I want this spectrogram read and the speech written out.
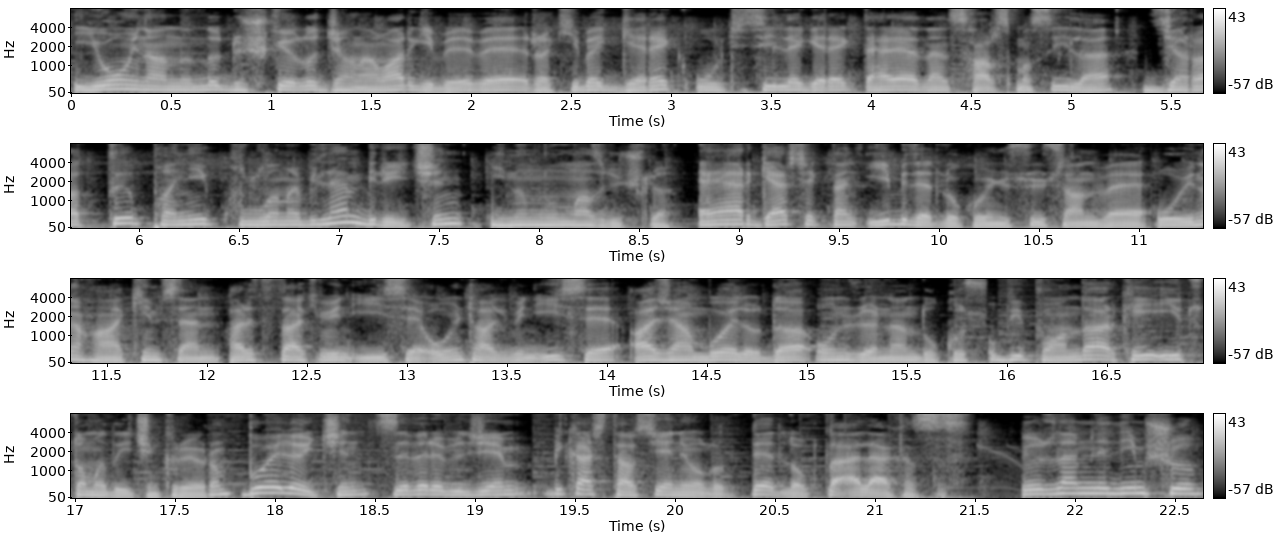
iyi oynandığında düşük Elo'da canavar gibi ve rakibe gerek ultisiyle gerek de her yerden sarsmasıyla yarattığı paniği kullanabilen biri için inanılmaz güçlü. Eğer gerçekten iyi bir Deadlock oyuncusuysan ve oyuna hakimsen, harita takibin iyiyse, oyun takibin iyiyse Ajan bu Elo'da 10 üzerinden 9. O bir puan da arkayı iyi tutamadığı için kırıyorum. Bu Elo için size verebileceğim birkaç tavsiye ne olur? Deadlock'la alakasız. Gözlemlediğim şu.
